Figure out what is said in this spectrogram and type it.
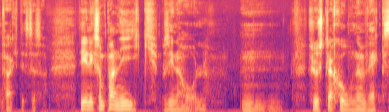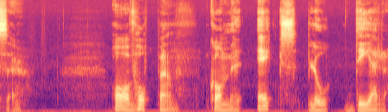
faktiskt. Alltså. Det är liksom panik på sina håll. Mm. Frustrationen växer. Avhoppen kommer explodera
